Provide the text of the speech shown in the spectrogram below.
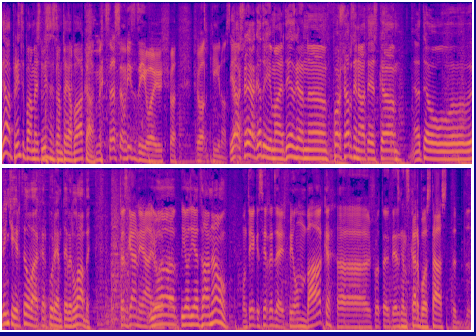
jā, principā mēs visi esam tajā bākā. Mēs esam izdzīvojuši šo, šo kino Jā, stāstu. šajā gadījumā ir diezgan uh, forši apzināties, ka uh, tev uh, riņķī ir cilvēki, ar kuriem tev ir labi. Tas gan jā, Jo, jo. jo ja tā nav, Un tie, kas ir redzējuši filmu Bāka, šo diezgan skarbo stāstu, tad ā,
